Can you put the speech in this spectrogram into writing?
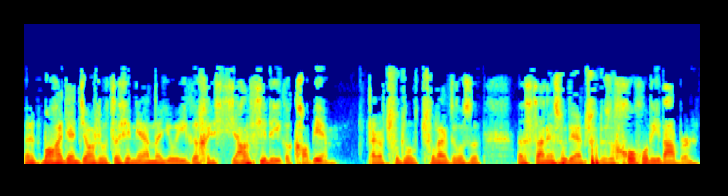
呃，毛海建教授这些年呢，有一个很详细的一个考编，大概出出出来之后是，三联书店出的是厚厚的一大本，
